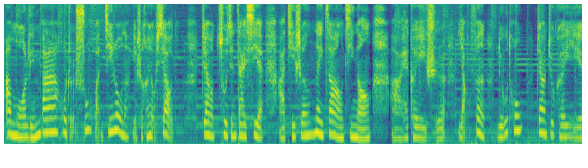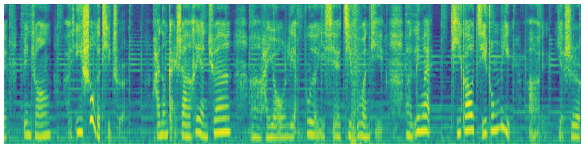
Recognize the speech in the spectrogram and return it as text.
按摩淋巴或者舒缓肌肉呢也是很有效的，这样促进代谢啊，提升内脏机能啊，也可以使养分流通，这样就可以变成啊易瘦的体质。还能改善黑眼圈，嗯，还有脸部的一些肌肤问题，呃，另外提高集中力啊，也是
